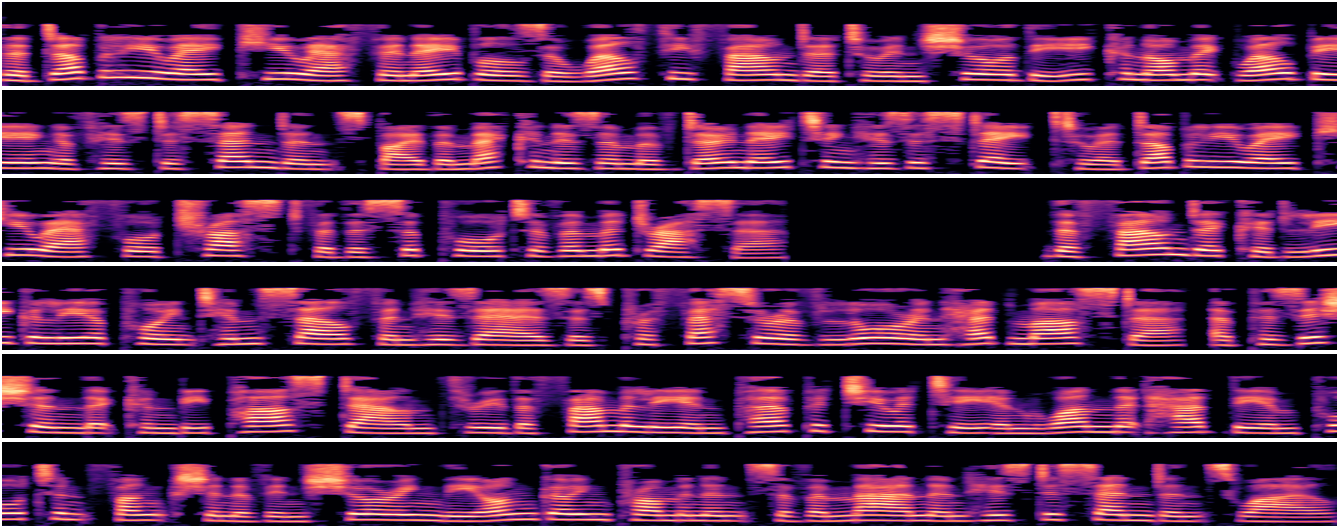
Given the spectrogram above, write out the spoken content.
The WAQF enables a wealthy founder to ensure the economic well-being of his descendants by the mechanism of donating his estate to a WAQF or trust for the support of a madrasa. The founder could legally appoint himself and his heirs as professor of law and headmaster, a position that can be passed down through the family in perpetuity and one that had the important function of ensuring the ongoing prominence of a man and his descendants while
